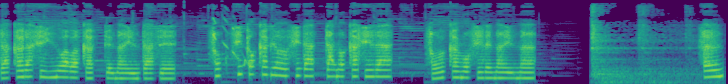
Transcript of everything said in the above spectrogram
だから死因は分かってないんだぜ。即死とか病死だったのかしら？そうかもしれないな。3、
